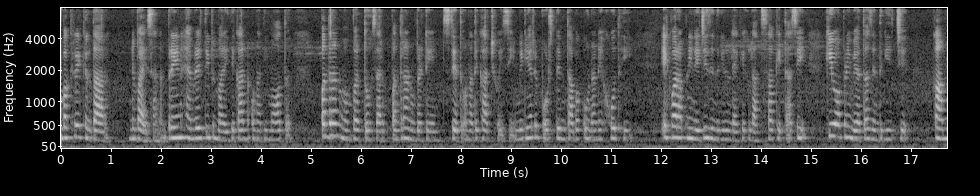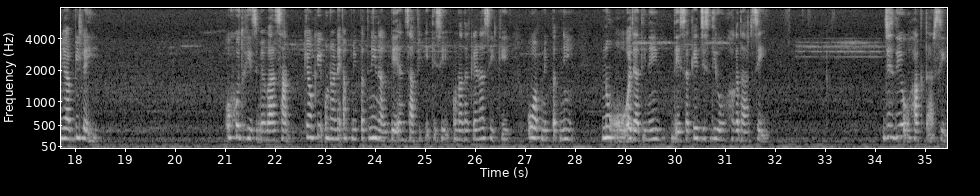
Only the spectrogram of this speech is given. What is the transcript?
ਵੱਖਰੇ ਕਿਰਦਾਰ ਨਿਭਾਏ ਸਨ। ਬ੍ਰੇਨ ਹੈਮਰੇਜ ਦੀ ਬਿਮਾਰੀ ਦੇ ਕਾਰਨ ਉਹਨਾਂ ਦੀ ਮੌਤ 15 ਨਵੰਬਰ 2015 ਨੂੰ ਬ੍ਰਿਟੇਨ ਸਥਿਤ ਉਹਨਾਂ ਦੇ ਘਰ 'ਚ ਹੋਈ ਸੀ। ਮੀਡੀਆ ਰਿਪੋਰਟਸ ਦੇ ਮੁਤਾਬਕ ਉਹਨਾਂ ਨੇ ਖੁਦ ਹੀ ਇੱਕ ਵਾਰ ਆਪਣੀ ਨਿੱਜੀ ਜ਼ਿੰਦਗੀ ਨੂੰ ਲੈ ਕੇ ਖੁਲਾਸਾ ਕੀਤਾ ਸੀ ਕਿ ਉਹ ਆਪਣੀ ਵਿਆਹਤਾ ਜ਼ਿੰਦਗੀ 'ਚ ਕਾਮਯਾਬੀ ਲਈ ਉਹ ਖੁਦ ਹੀ ਜ਼ਿੰਮੇਵਾਰ ਸਨ, ਕਿਉਂਕਿ ਉਹਨਾਂ ਨੇ ਆਪਣੀ ਪਤਨੀ ਨਾਲ ਬੇਇਨਸਾਫੀ ਕੀਤੀ ਸੀ। ਉਹਨਾਂ ਦਾ ਕਹਿਣਾ ਸੀ ਕਿ ਉਹ ਆਪਣੀ ਪਤਨੀ ਨੂੰ ਉਹ ਆਜ਼ਾਦੀ ਨਹੀਂ ਦੇ ਸਕੇ ਜਿਸ ਦੀ ਉਹ ਹੱਕਦਾਰ ਸੀ। ਜਿਸ ਦੀ ਉਹ ਹੱਕਦਾਰ ਸੀ।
